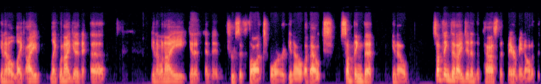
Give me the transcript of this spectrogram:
you know, like I, like when I get an, uh, you know, when I get an, an intrusive thought or, you know, about something that, you know, something that I did in the past that may or may not have been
